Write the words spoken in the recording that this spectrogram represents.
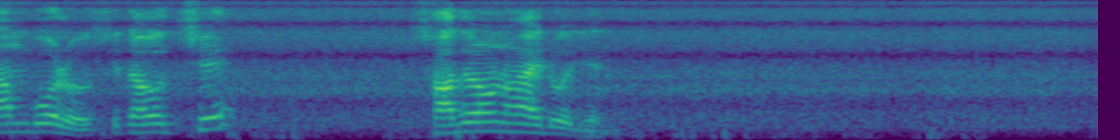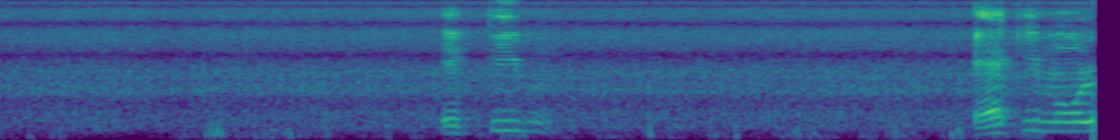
নাম বলো, সেটা হচ্ছে সাধারণ হাইড্রোজেন। একটি একই মৌল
